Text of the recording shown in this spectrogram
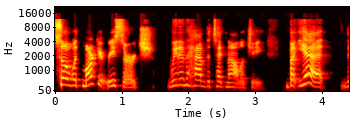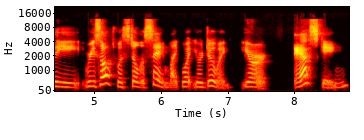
So with market research, we didn't have the technology, but yet the result was still the same, like what you're doing. You're asking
